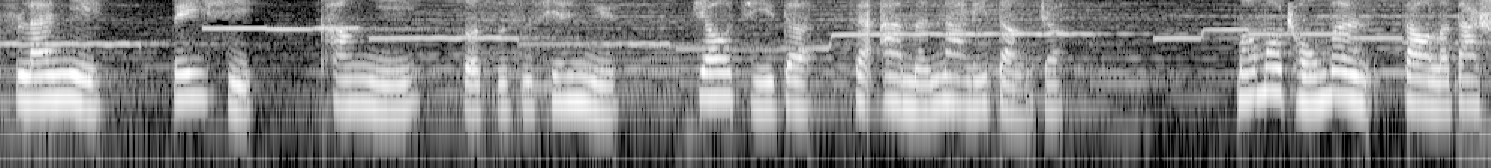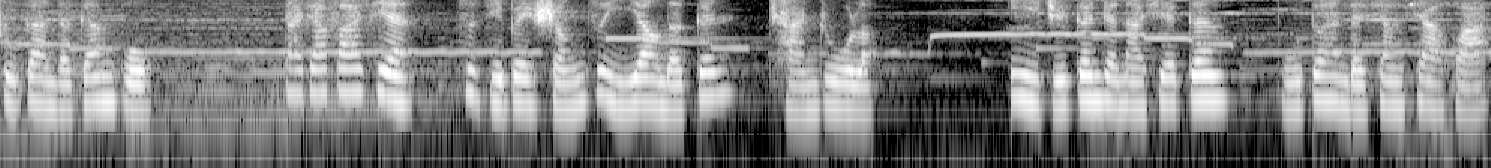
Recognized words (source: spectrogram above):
弗兰妮、贝西、康妮和思思仙女焦急地在暗门那里等着。毛毛虫们到了大树干的根部，大家发现自己被绳子一样的根缠住了，一直跟着那些根不断地向下滑。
